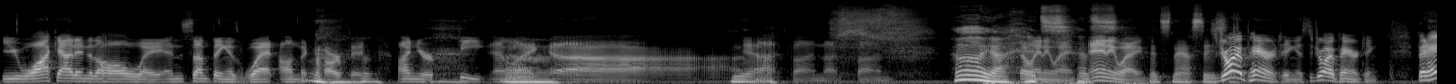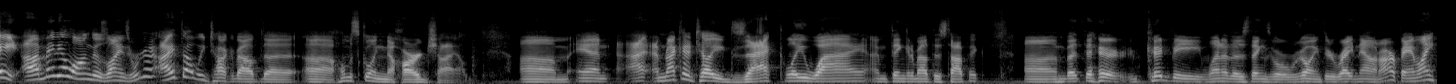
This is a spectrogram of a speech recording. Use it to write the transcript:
you walk out into the hallway and something is wet on the carpet on your feet and i'm uh, like ah yeah not fun not fun Oh yeah. So it's, anyway, it's, anyway, it's nasty. It's the joy of parenting. It's the joy of parenting. But hey, uh, maybe along those lines, we're gonna. I thought we'd talk about the uh, homeschooling the hard child. Um, and I, am not going to tell you exactly why I'm thinking about this topic, um, but there could be one of those things where we're going through right now in our family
